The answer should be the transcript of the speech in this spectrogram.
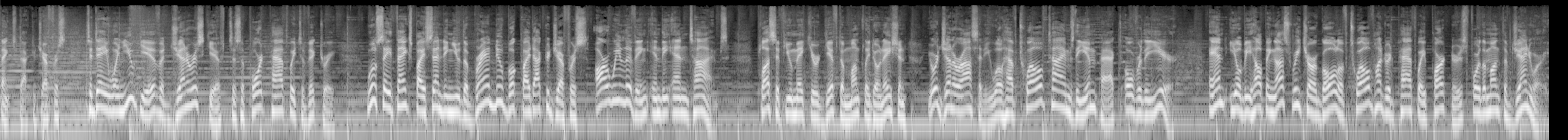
Thanks, Dr. Jeffress. Today, when you give a generous gift to support Pathway to Victory, we'll say thanks by sending you the brand new book by Dr. Jeffress, Are We Living in the End Times? Plus, if you make your gift a monthly donation, your generosity will have 12 times the impact over the year. And you'll be helping us reach our goal of 1,200 Pathway partners for the month of January.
